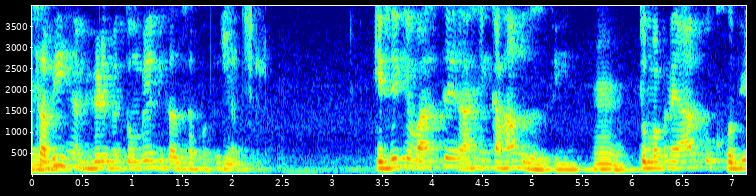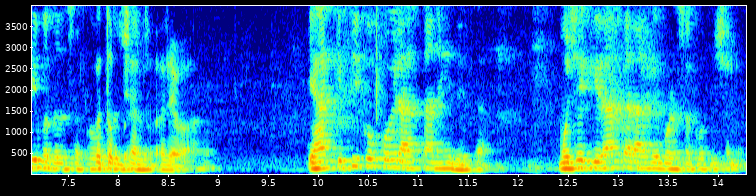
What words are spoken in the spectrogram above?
सभी हैं भीड़ में तुम भी निकल सको तो चलो। किसी के वास्ते राहें कहाँ बदलती हैं? हम्म। तुम अपने आप को खुद ही बदल सको तो तो चलो। अरे वाह। यहाँ किसी को कोई रास्ता नहीं देता। मुझे गिरा कर आगे बढ़ सको तो चलो।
